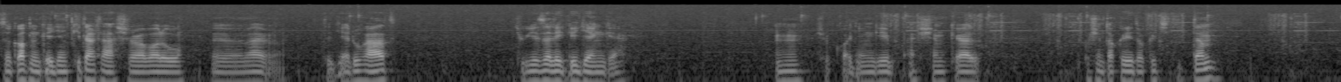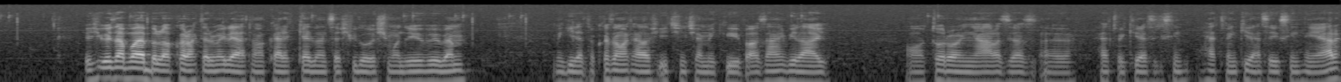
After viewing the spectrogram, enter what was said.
Szóval kaptunk egy ilyen kitartásra való ö, egy ilyen ruhát. Csak ez eléggé gyenge. Uh -huh, sokkal gyengébb, ez sem kell. Most takarítok kicsit ittem. És igazából ebből a karakterből meg lehetne akár egy kedvences videó is majd a jövőben. Még illetve a kazamatálás, itt sincs semmi kívül az ányvilág. A toronynál az, az ö, 79. Szint, 79. szintnél jár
